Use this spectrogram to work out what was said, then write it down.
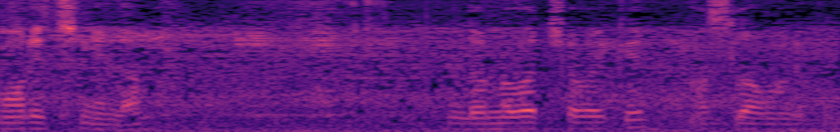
মরিচ নিলাম। ধন্যবাদ সবাইকে, আসসালামু আলাইকুম।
